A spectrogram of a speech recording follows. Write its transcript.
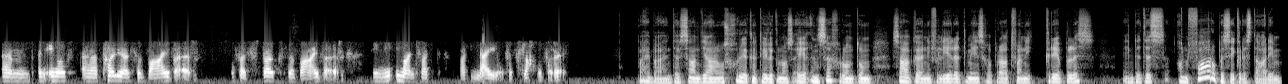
ehm um, in Engels 'n uh, polio survivor of 'n stroke survivor en nie iemand wat wat ly of 'n slagoffer is. Baie baie interessant. Ja, ons groei ek natuurlik in ons eie insig rondom sake in die verlede het mense gepraat van die krepelis en dit is aanvaar op 'n sekere stadium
